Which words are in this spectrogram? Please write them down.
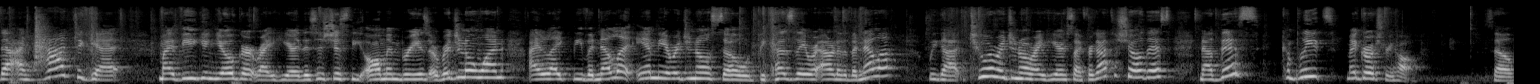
that I had to get my vegan yogurt right here. This is just the Almond Breeze original one. I like the vanilla and the original, so because they were out of the vanilla, we got two original right here, so I forgot to show this. Now this completes my grocery haul. So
